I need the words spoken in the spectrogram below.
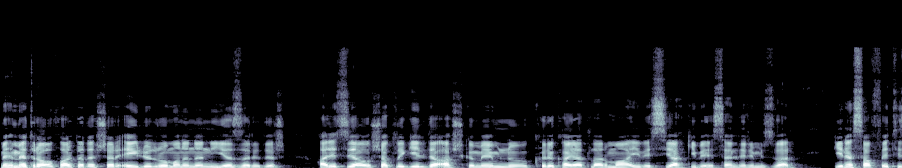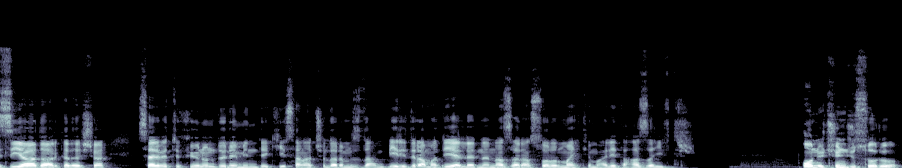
Mehmet Rauf arkadaşlar Eylül romanının yazarıdır. Halit Ziya Uşaklıgil'de Aşkı Memnu, Kırık Hayatlar, Mavi ve Siyah gibi eserlerimiz var. Yine Saffet-i Ziya da arkadaşlar Servet-i dönemindeki sanatçılarımızdan biridir ama diğerlerine nazaran sorulma ihtimali daha zayıftır. 13. soru.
